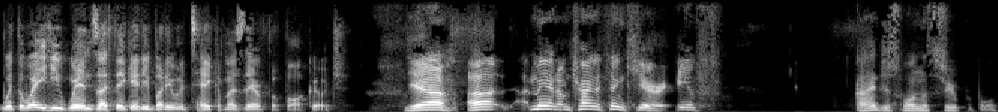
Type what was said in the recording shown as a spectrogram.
with the way he wins, I think anybody would take him as their football coach. Yeah. Uh, man, I'm trying to think here. If I just won the Super Bowl,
